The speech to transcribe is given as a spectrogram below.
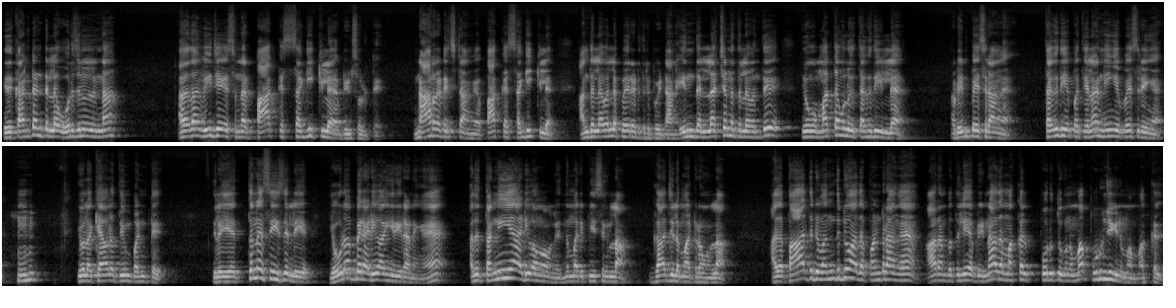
இது கண்டென்ட் இல்லை ஒரிஜினல்னா அதை தான் விஜய் சொன்னார் பார்க்க சகிக்கல அப்படின்னு சொல்லிட்டு. நார் அடிச்சிட்டாங்க பார்க்க சகிக்கல. அந்த லெவலில் பேர் எடுத்துகிட்டு போயிட்டாங்க. இந்த லட்சணத்தில் வந்து இவங்க மற்றவங்களுக்கு தகுதி இல்லை அப்படின்னு பேசுகிறாங்க தகுதியை பற்றியெல்லாம் நீங்கள் பேசுகிறீங்க இவ்வளோ கேவலத்தையும் பண்ணிட்டு. இதில் எத்தனை சீசன்லையே எவ்வளோ பேர் அடி வாங்கியிருக்கிறானுங்க. அது தனியாக அடி வாங்குவாங்க இந்த மாதிரி பீஸுங்கெல்லாம் காஜில் மாட்டுறவங்கலாம் அதை பார்த்துட்டு வந்துட்டும் அதை பண்ணுறாங்க ஆரம்பத்துலேயே அப்படின்னா அதை மக்கள் பொறுத்துக்கணுமா புரிஞ்சுக்கணுமா மக்கள்?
